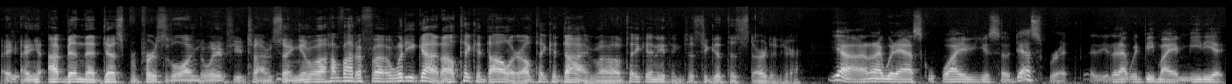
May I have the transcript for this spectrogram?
I, I, I've been that desperate person along the way a few times, saying, you know, well, how about if, uh, what do you got? I'll take a dollar, I'll take a dime, uh, I'll take anything just to get this started here. Yeah, and I would ask, why are you so desperate? You know, that would be my immediate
